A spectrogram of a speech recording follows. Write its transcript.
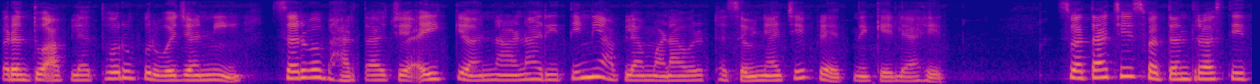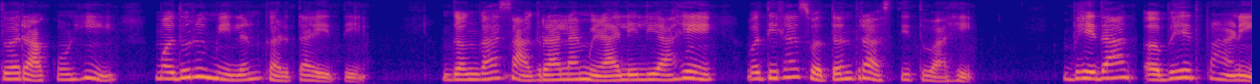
परंतु आपल्या थोर पूर्वजांनी सर्व भारताचे ऐक्य नाना रीतींनी आपल्या मनावर ठसविण्याचे प्रयत्न केले आहेत. स्वतःचे स्वतंत्र अस्तित्व राखूनही मधुर मिलन करता येते. गंगा सागराला मिळालेली आहे व तिला स्वतंत्र अस्तित्व आहे. भेदात अभेद पाहणे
